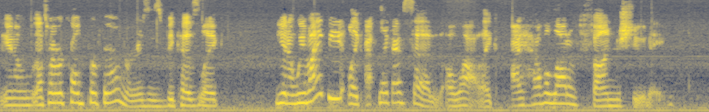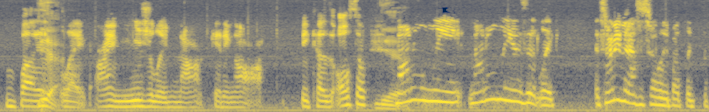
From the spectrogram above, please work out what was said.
you know that's why we're called performers is because like you know we might be like like i've said a lot like i have a lot of fun shooting but Yeah. like i'm usually not getting off because also not only not only is it like it's not even necessarily about like the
